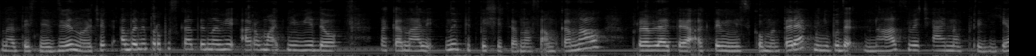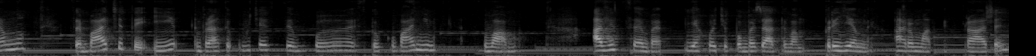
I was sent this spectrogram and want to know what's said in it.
натисніть дзвіночок, аби не пропускати нові ароматні відео на каналі. Ну і підпишіться на сам канал, проявляйте активність в коментарях. Мені буде надзвичайно приємно це бачити і брати участь в спілкуванні з вами. А від себе я хочу побажати вам приємних ароматних вражень,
